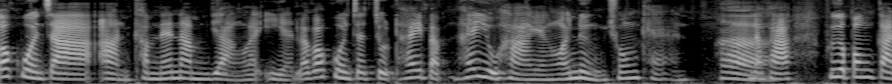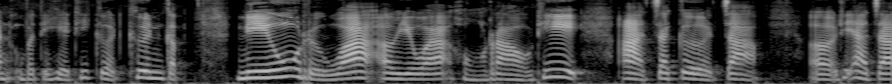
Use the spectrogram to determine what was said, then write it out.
ก็ควรจะอ่านคำแนะนำอย่างละเอียด แล้วก็ควรจะจุดให้แบบให้อยู่ห่างอย่างน้อยหนึ่งช่วงแขนนะคะ เพื่อป้องกันอุบัติเหตุที่เกิดขึ้นกับนิ้วหรือว่าอวัยวะของเราที่อาจจะเกิดจาก ที่อาจจะ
